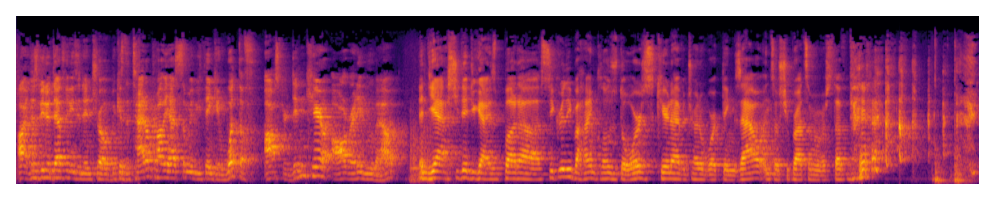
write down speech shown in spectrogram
Alright, this video definitely needs an intro because the title probably has some of you thinking, what the Oscar, didn't Kira already move out? And yeah, she did, you guys, but uh, secretly behind closed doors, Kira and I have been trying to work things out, and so she brought some of her stuff back.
